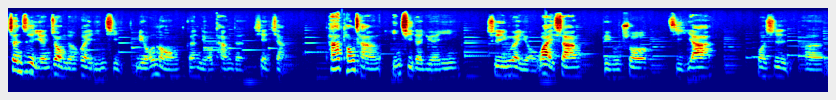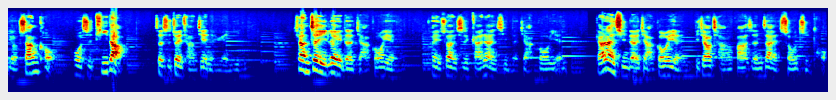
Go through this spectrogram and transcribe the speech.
甚至严重的会引起流脓跟流汤的现象。它通常引起的原因是因为有外伤，比如说挤压，或是呃有伤口，或是踢到，这是最常见的原因。像这一类的甲沟炎可以算是感染型的甲沟炎。感染型的甲沟炎比较常发生在手指头。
